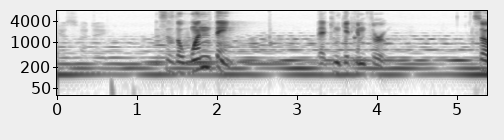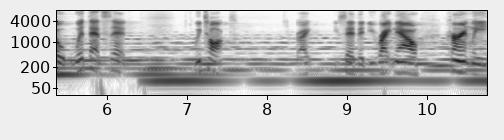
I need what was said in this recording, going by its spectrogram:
Yes, I do. This is the one thing that can get him through. So, with that said, we talked, right? You said that you right now, currently,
